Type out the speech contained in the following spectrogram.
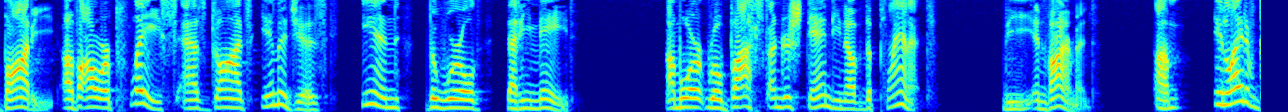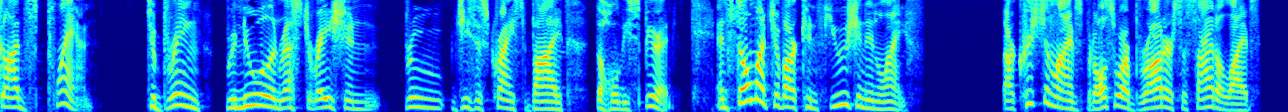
body, of our place as God's images in the world that He made. A more robust understanding of the planet, the environment. Um, in light of God's plan to bring renewal and restoration through Jesus Christ by the Holy Spirit. And so much of our confusion in life, our Christian lives, but also our broader societal lives,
